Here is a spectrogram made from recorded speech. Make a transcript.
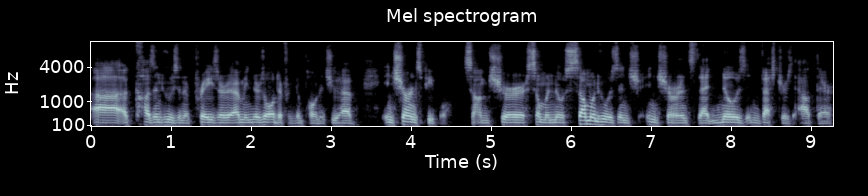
uh, a cousin who's an appraiser. I mean, there's all different components. You have insurance people. So I'm sure someone knows someone who is in insurance that knows investors out there.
